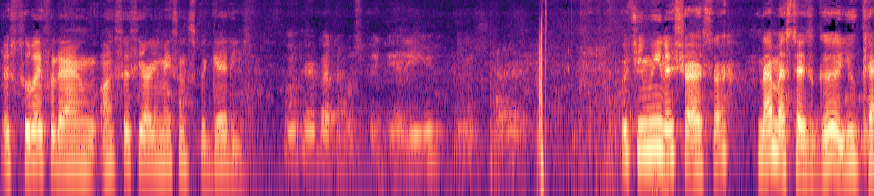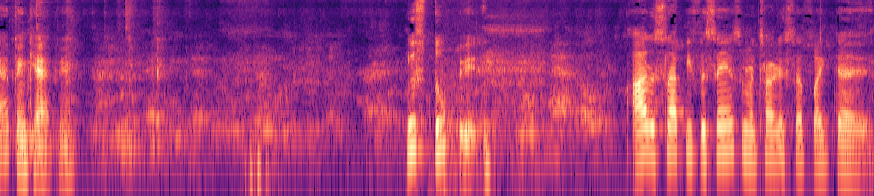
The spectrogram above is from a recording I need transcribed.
It's too late for that. and Aunt Sissy already made some spaghetti. I don't care about that with spaghetti. That's trash. What you mean it's trash, sir? That mess tastes good. You capping, capping. You stupid. I'll just slap you for saying some retarded stuff like that.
